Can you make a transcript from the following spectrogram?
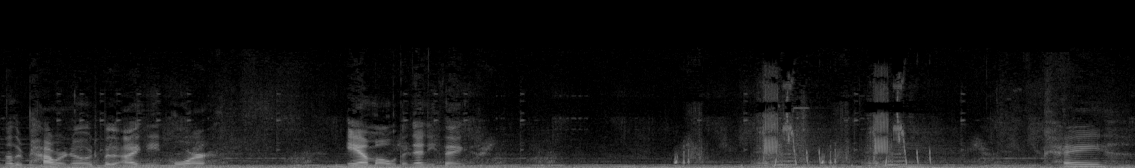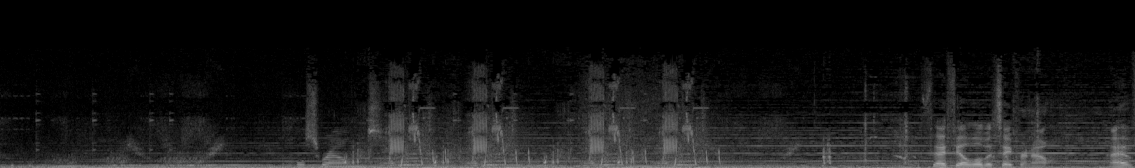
Another power node, but I need more ammo than anything. Okay. Pulse rounds. See, I feel a little bit safer now. I have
